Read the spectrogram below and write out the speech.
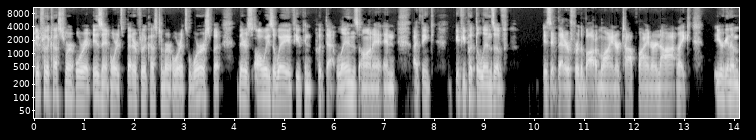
good for the customer or it isn't or it's better for the customer or it's worse but there's always a way if you can put that lens on it. And i think if you put the lens of is it better for the bottom line or top line or not? Like you're going to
